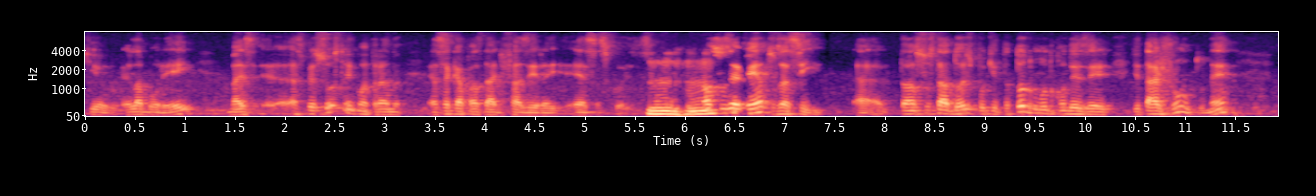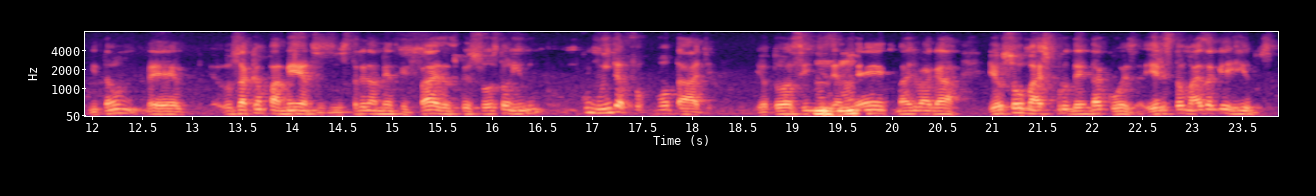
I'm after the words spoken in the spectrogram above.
que eu elaborei, mas eh, as pessoas estão encontrando essa capacidade de fazer essas coisas. Uhum. Nossos eventos, assim, estão ah, assustadores, porque está todo mundo com desejo de estar junto, né? Então, é, os acampamentos, os treinamentos que a gente faz, as pessoas estão indo com muita vontade. Eu estou assim dizendo, uhum. gente, mais devagar. Eu sou mais prudente da coisa. Eles estão mais aguerridos.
